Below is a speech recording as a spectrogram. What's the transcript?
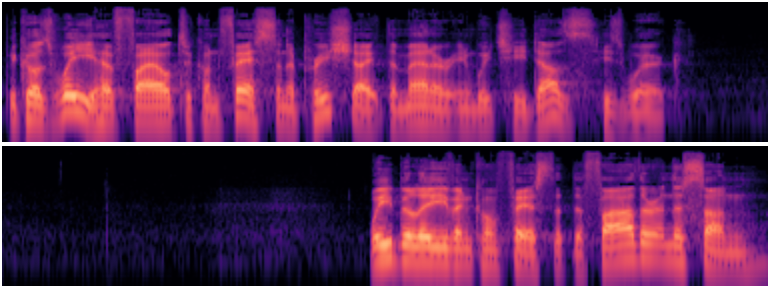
Because we have failed to confess and appreciate the manner in which He does His work. We believe and confess that the Father and the Son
